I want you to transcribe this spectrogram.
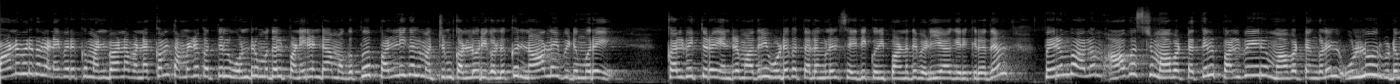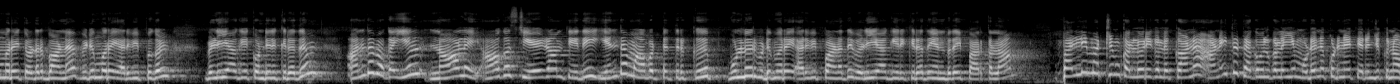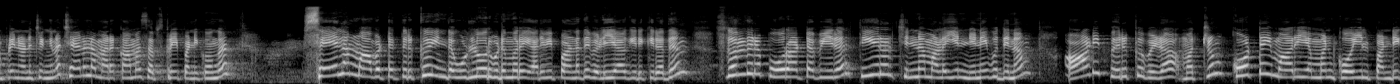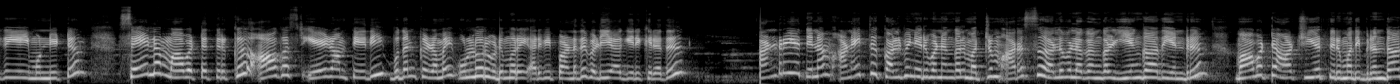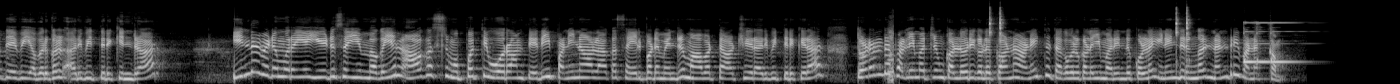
மாணவர்கள் அனைவருக்கும் அன்பான வணக்கம். தமிழகத்தில் ஒன்று முதல் பனிரெண்டாம் வகுப்பு பள்ளிகள் மற்றும் கல்லூரிகளுக்கு நாளை விடுமுறை. கல்வித்துறை என்ற மாதிரி ஊடக தளங்களில் செய்தி குறிப்பானது வெளியாகி இருக்கிறது பெரும்பாலும் ஆகஸ்ட் மாவட்டத்தில் பல்வேறு மாவட்டங்களில் உள்ளூர் விடுமுறை தொடர்பான விடுமுறை அறிவிப்புகள் வெளியாகி கொண்டிருக்கிறது. அந்த வகையில் நாளை ஆகஸ்ட் ஏழாம் தேதி எந்த மாவட்டத்திற்கு உள்ளூர் விடுமுறை அறிவிப்பானது வெளியாகி இருக்கிறது என்பதை பார்க்கலாம். பள்ளி மற்றும் கல்லூரிகளுக்கான அனைத்து தகவல்களையும் உடனுக்குடனே தெரிஞ்சுக்கணும் அப்படின்னு நினச்சிங்கன்னா சேனலை மறக்காமல் சப்ஸ்கிரைப் பண்ணிக்கோங்க. சேலம் மாவட்டத்திற்கு இந்த உள்ளூர் விடுமுறை அறிவிப்பானது வெளியாகி இருக்கிறது. சுதந்திர போராட்ட வீரர் தீரர் சின்னமலையின் நினைவு தினம் ஆடிப்பெருக்கு விழா மற்றும் கோட்டை மாரியம்மன் கோயில் பண்டிகையை முன்னிட்டு சேலம் மாவட்டத்திற்கு ஆகஸ்ட் ஏழாம் தேதி புதன்கிழமை உள்ளூர் விடுமுறை அறிவிப்பானது வெளியாகி இருக்கிறது. அன்றைய தினம் அனைத்து கல்வி நிறுவனங்கள் மற்றும் அரசு அலுவலகங்கள் இயங்காது என்று மாவட்ட ஆட்சியர் திருமதி பிருந்தாதேவி அவர்கள் அறிவித்திருக்கின்றார். இந்த விடுமுறையை ஈடு செய்யும் வகையில் ஆகஸ்ட் முப்பத்தி ஓராம் தேதி பணிநாளாக செயல்படும் என்று மாவட்ட ஆட்சியர் அறிவித்திருக்கிறார். தொடர்ந்து பள்ளி மற்றும் கல்லூரிகளுக்கான அனைத்து தகவல்களையும் அறிந்து கொள்ள இணைந்திருங்கள். நன்றி வணக்கம்.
